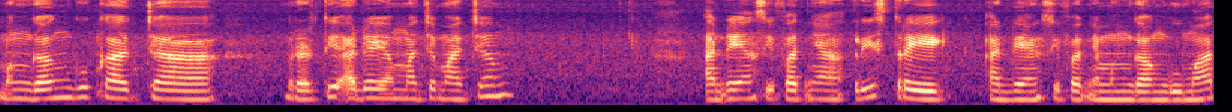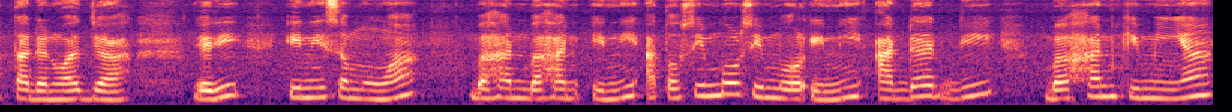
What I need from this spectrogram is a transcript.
mengganggu kaca. Berarti ada yang macam-macam. Ada yang sifatnya listrik, ada yang sifatnya mengganggu mata dan wajah. Jadi, ini semua bahan-bahan ini atau simbol-simbol ini ada di bahan kimia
